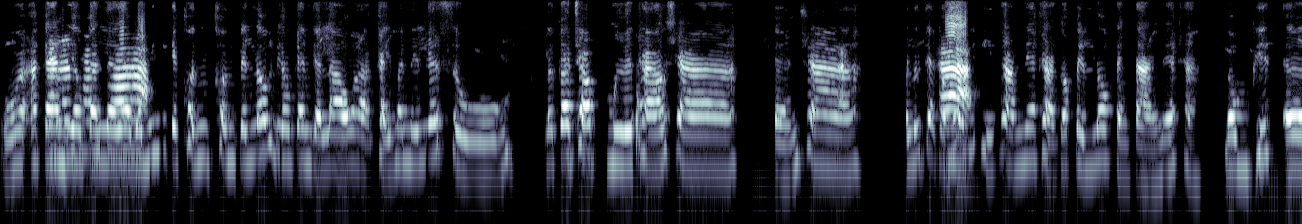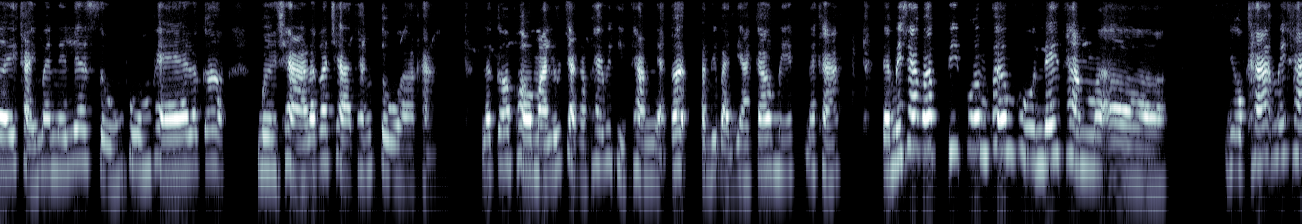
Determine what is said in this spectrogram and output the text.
โอ้อาการเดียวกันเลยอะวันนี้มีแต่คนคนเป็นโรคเดียวกันกับเราอะ ไขมันในเลือดสูง แล้วก็ชอบมือเท้าชา แขนชา รู้จักกับค่ะแพทย์วิถีธรรมเนี่ยค่ะ ก็เป็นโรคต่างๆ เนี่ยค่ะ ลมพิษเอ่ยไขมันในเลือดสูงภูมิแพ้ แล้วก็มือชาแล้วก็ชาทั้งตัวค่ะ แล้วก็พอมารู้จักกับแพทย์วิถีธรรมเนี่ยก็ปฏิบัติยาเก้าเม็ดนะคะ แต่ไม่ทราบว่าพี่เพิ่มเพิ่มพูนได้ทำเอ่อโยคะไหมคะ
